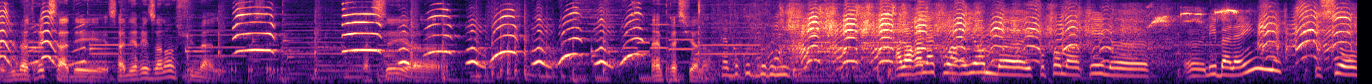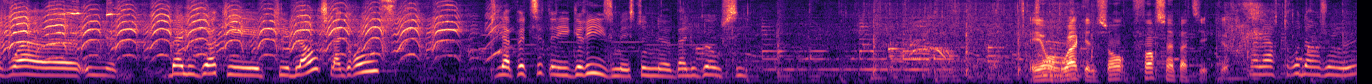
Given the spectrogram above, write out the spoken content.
Et vous noterez que ça a des, ça a des résonances humaines. C'est assez euh, impressionnant. Ça fait beaucoup de bruit. Alors, à l'aquarium, euh, il ne faut pas manquer les baleines. Ici, on voit une beluga qui est, qui est blanche, la grosse la petite, elle est grise, mais c'est une beluga aussi. Et on voit qu'elles sont fort sympathiques. Ça a l'air trop dangereux.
